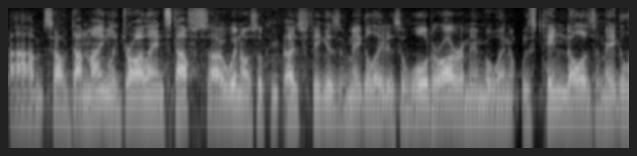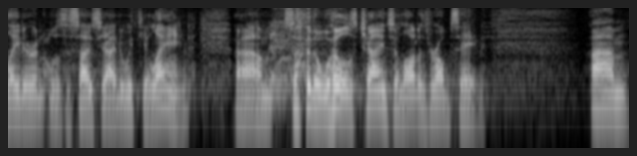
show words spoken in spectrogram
Um, so I've done mainly dryland stuff. So when I was looking at those figures of megalitres of water, I remember when it was $10 a megalitre and it was associated with your land. Um, so the world's changed a lot, as Rob said. Um,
